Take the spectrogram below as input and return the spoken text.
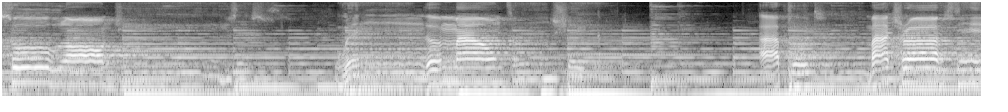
Soul on Jesus when the mountains shake. I put my trust in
